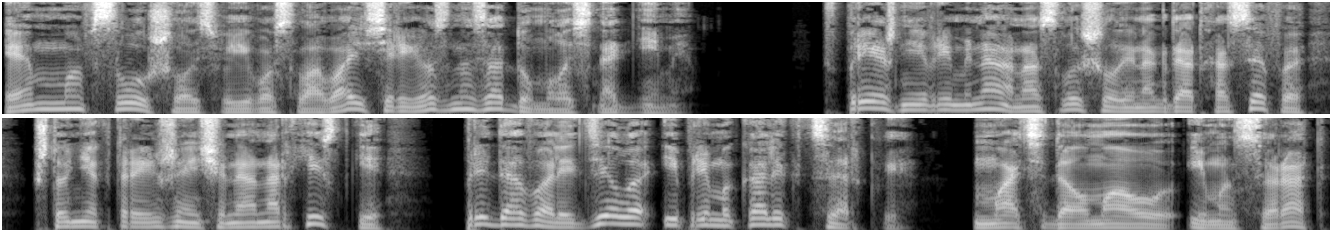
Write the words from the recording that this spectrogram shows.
Эмма вслушалась в его слова и серьезно задумалась над ними. В прежние времена она слышала иногда от Хасефа, что некоторые женщины-анархистки предавали дело и примыкали к церкви. Мать Далмау и Монсеррат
